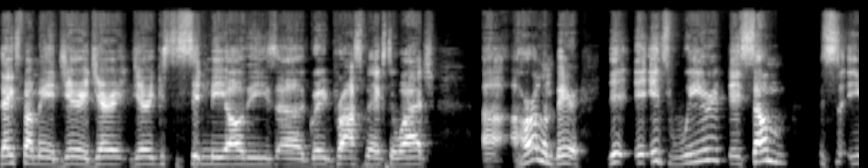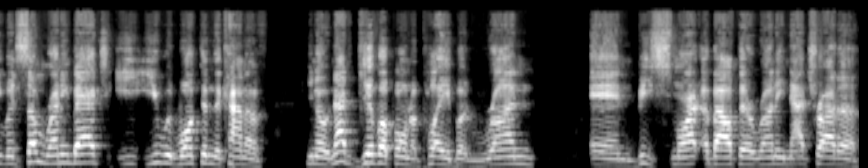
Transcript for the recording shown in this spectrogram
thanks my man Jerry. Jerry Jerry gets to send me all these uh great prospects to watch. Uh Harlem Berry, it, it, it's weird. There's some with some running backs, you, you would want them to kind of, you know, not give up on a play, but run and be smart about their running, not try to,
